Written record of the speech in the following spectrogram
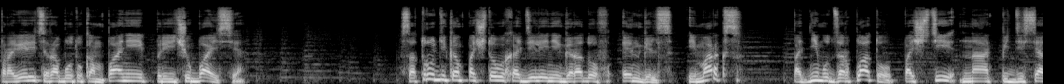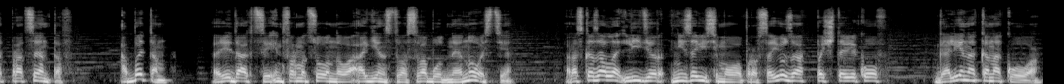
проверить работу компании при Чубайсе. Сотрудникам почтовых отделений городов Энгельс и Маркс поднимут зарплату почти на 50%. Об этом редакции информационного агентства «Свободные новости» рассказала лидер независимого профсоюза почтовиков Галина Конакова.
